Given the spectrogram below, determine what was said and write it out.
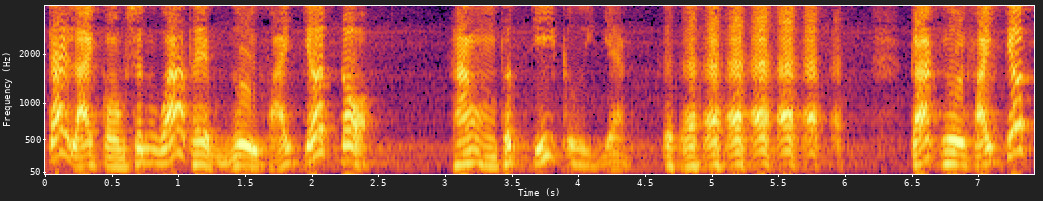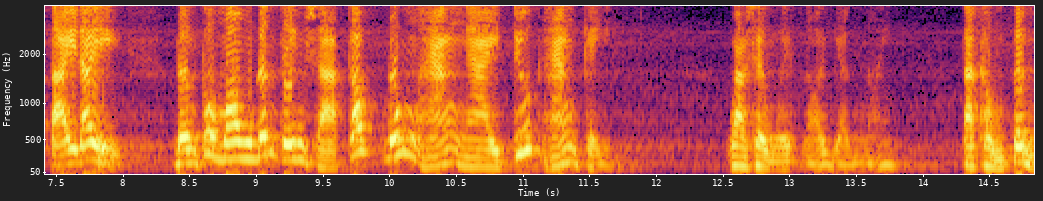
Trái lại còn sinh quá thêm. Người phải chết đó. Hăng thích chí cười gian. Các người phải chết tại đây. Đừng có mong đến thiên xà cốc đúng hạn ngày trước hạn kỳ. Quan Sơn Nguyệt nổi giận nói. Ta không tin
